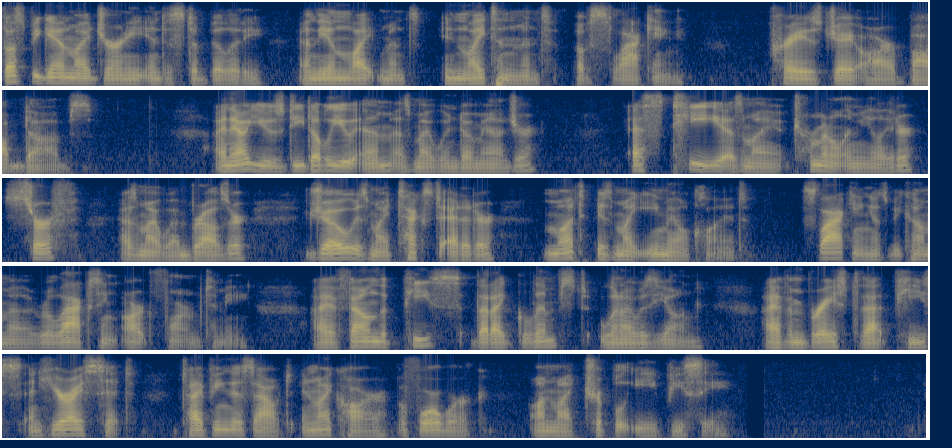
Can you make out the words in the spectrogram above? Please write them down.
Thus began my journey into stability and the enlightenment, enlightenment of slacking. Praise J.R. Bob Dobbs. I now use DWM as my window manager, ST as my terminal emulator, Surf as my web browser, Joe is my text editor, Mutt is my email client. Slacking has become a relaxing art form to me. I have found the peace that I glimpsed when I was young. I have embraced that peace, and here I sit, typing this out in my car before work on my Triple E PC.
